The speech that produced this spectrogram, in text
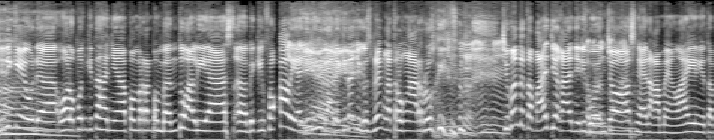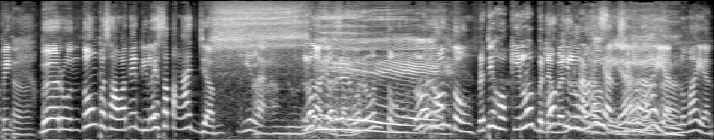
Jadi kayak udah walaupun kita hanya pemeran pembantu alias eh, backing vokal ya. Jadi Iya, nggak ada iya, kita iya. juga sebenarnya nggak terlalu ngaruh gitu. Cuman tetap aja kan jadi boncos, nggak enak sama yang lain gitu. Tapi Betul. beruntung pesawatnya delay setengah jam. Gila. Lo bener-bener beruntung. Lo beruntung. Berarti hoki lo bener-bener Hoki lumayan sih ya. lumayan, lumayan.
